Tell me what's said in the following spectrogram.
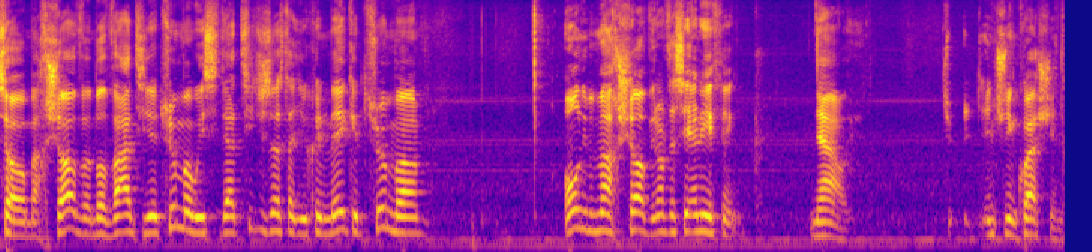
So machshava belvad truma, we see that teaches us that you can make a truma only b'machshav. You don't have to say anything. Now, interesting question:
